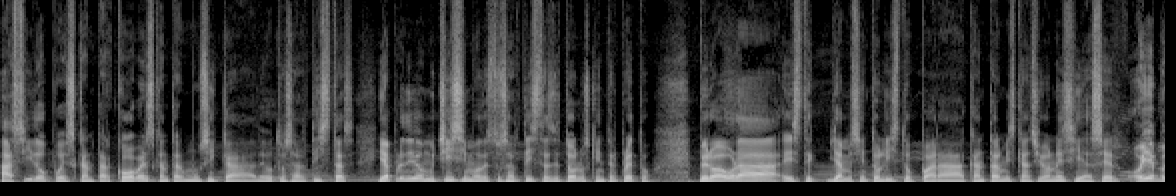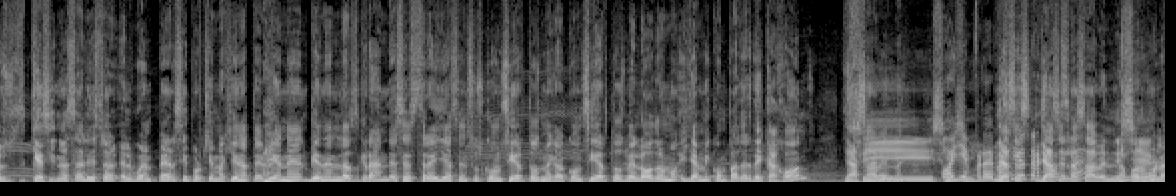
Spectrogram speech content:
ha sido pues cantar covers, cantar música de otros artistas y he aprendido muchísimo de estos artistas, de todos los que interpreto. Pero ahora este ya me siento listo para cantar mis canciones y hacer Oye, pues que si no está listo el buen Percy, porque imagínate, vienen, vienen las grandes estrellas en sus conciertos, megaconciertos, velódromo, y ya mi compadre de cajón, ya Sí, saben. sí, Oye, sí. pero además ya hay se, otra ya cosa. se la saben, la Es fórmula.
